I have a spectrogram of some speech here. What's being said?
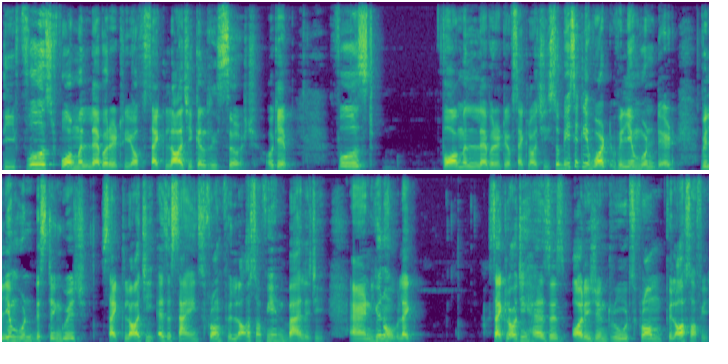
the first formal laboratory of psychological research. Okay, first formal laboratory of psychology. So basically what William Wundt did, William Wundt distinguished psychology as a science from philosophy and biology. And you know, like psychology has its origin roots from philosophy.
